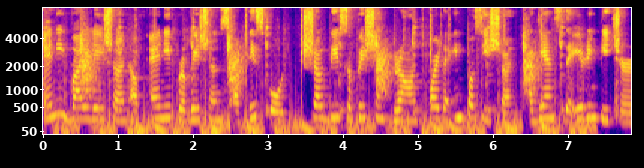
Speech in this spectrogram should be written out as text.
Any violation of any provisions of this code shall be sufficient ground for the imposition against the erring teacher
